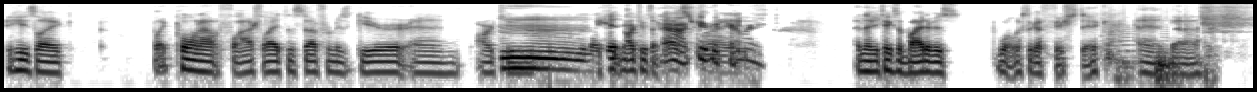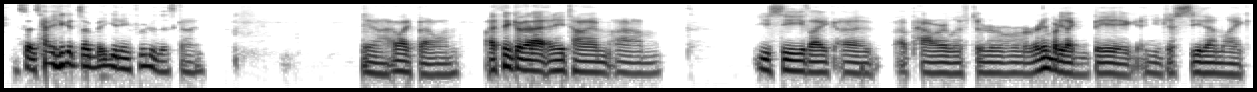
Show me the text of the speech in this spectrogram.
he's like like pulling out flashlights and stuff from his gear, and R two Mm. like hitting R two. It's like Ah, that's it right. And then he takes a bite of his what looks like a fish stick, and uh, says, "How you get so big eating food of this kind?" Yeah, I like that one. I think of that anytime um, you see like a a power lifter or anybody like big, and you just see them like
